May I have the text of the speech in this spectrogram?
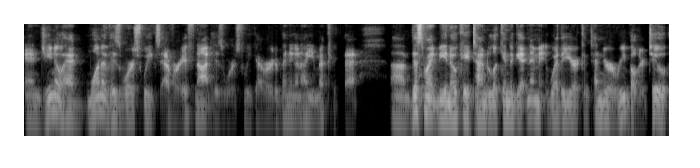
And Geno had one of his worst weeks ever, if not his worst week ever, depending on how you metric that. um, this might be an okay time to look into getting him, whether you're a contender or rebuilder too.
